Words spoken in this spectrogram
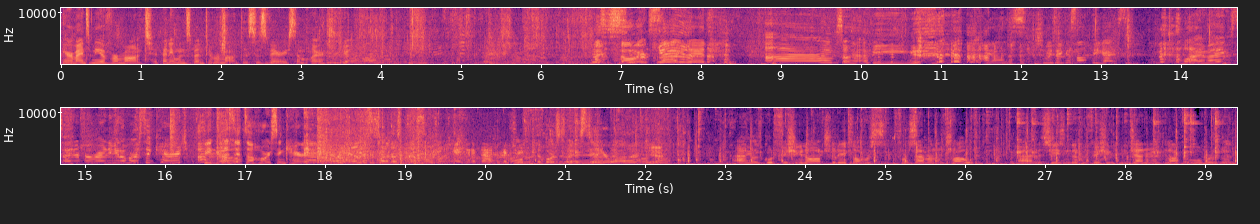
It reminds me of Vermont. If anyone's been to Vermont, this is very similar. I'm so excited. I'm so happy. yes. Should we take a selfie, guys? Why am I excited for riding in a horse and carriage? I don't Because know. it's a horse and carriage. this is one of those places where you can't get a bad picture. The horse is going to steal your wallet. Yeah. And there's good fishing in all three lakes over s- for salmon and trout. And the season they're fishing from January until October as well.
